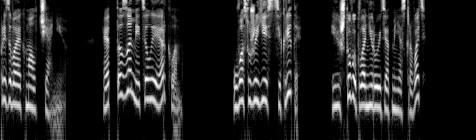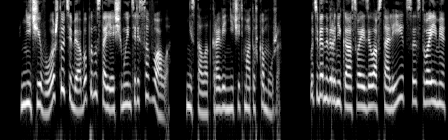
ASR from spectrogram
призывая к молчанию. Это заметил и Эрклам. «У вас уже есть секреты? И что вы планируете от меня скрывать?» «Ничего, что тебя бы по-настоящему интересовало», — не стала откровенничать матушка мужа. «У тебя наверняка свои дела в столице с твоими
